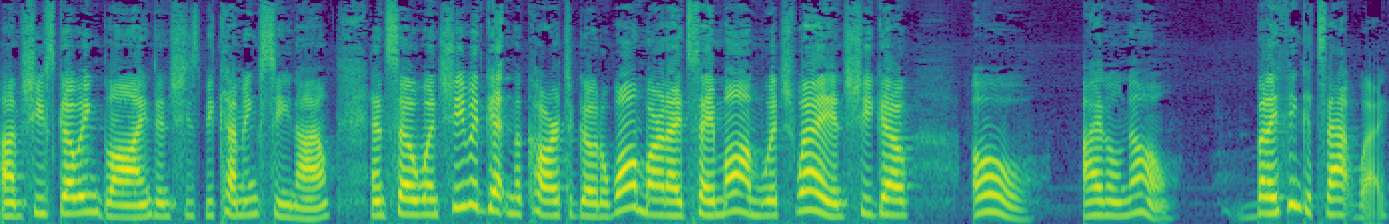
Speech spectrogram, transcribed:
Um, she's going blind and she's becoming senile. And so when she would get in the car to go to Walmart, I'd say, Mom, which way? And she'd go, Oh, I don't know. But I think it's that way.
